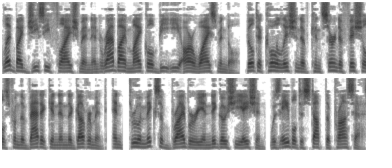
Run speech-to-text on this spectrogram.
led by Gisi Fleischmann and Rabbi Michael B. E. R. Weissmandl, built a coalition of concerned officials from the Vatican and the government, and, through a mix of bribery and negotiation, was able to stop the process.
